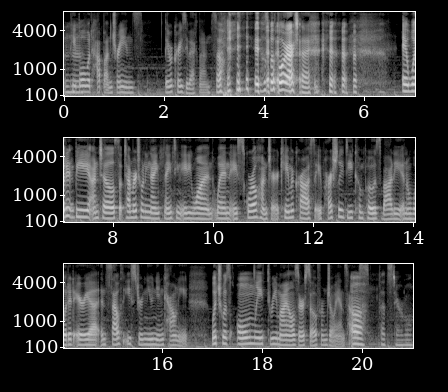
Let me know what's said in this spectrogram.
Mm-hmm. People would hop on trains. They were crazy back then. So it was before our time. It wouldn't be until September 29, 1981, when a squirrel hunter came across a partially decomposed body in a wooded area in southeastern Union County, which was only three miles or so from Joanne's house. Oh, house. that's terrible.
